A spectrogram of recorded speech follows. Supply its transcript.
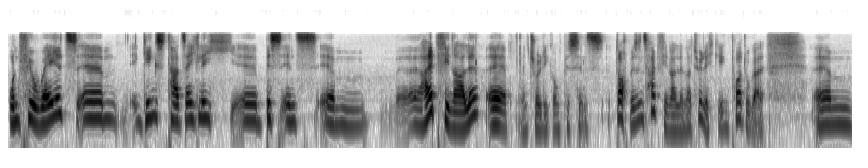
Und für Wales ähm, ging es tatsächlich äh, bis ins ähm, äh, Halbfinale, äh, Entschuldigung, bis ins, doch, bis ins Halbfinale, natürlich, gegen Portugal. Ähm,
